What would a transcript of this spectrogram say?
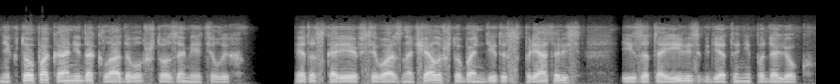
никто пока не докладывал, что заметил их. Это, скорее всего, означало, что бандиты спрятались и затаились где-то неподалеку.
